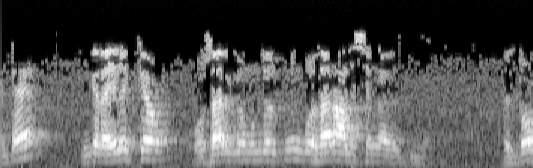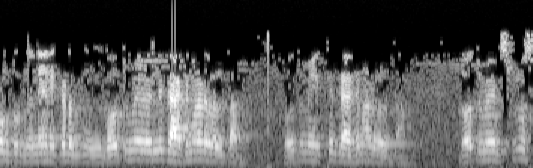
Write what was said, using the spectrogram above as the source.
అంటే ఇంకా రైలు ఎక్కాం ఓసారి ముందు వెళ్తుంది ఇంకోసారి ఆలస్యంగా వెళ్తుంది వెళ్తూ ఉంటుంది నేను ఇక్కడ గౌతమి వెళ్ళి కాకినాడ వెళ్తాను గౌతమి ఎక్కి కాకినాడ వెళ్తాను Gautami express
